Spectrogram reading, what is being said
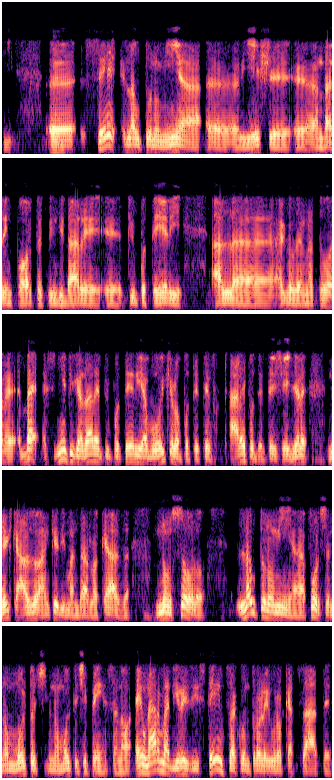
sì. Eh, se l'autonomia eh, riesce eh, ad andare in porto e quindi dare eh, più poteri al, al, governatore, beh, significa dare più poteri a voi che lo potete votare, potete scegliere nel caso anche di mandarlo a casa. Non solo, l'autonomia, forse non, molto, non, molti ci pensano, è un'arma di resistenza contro le eurocazzate.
